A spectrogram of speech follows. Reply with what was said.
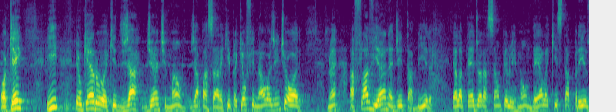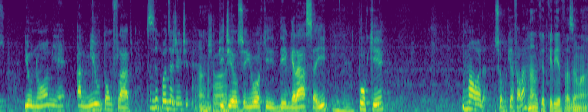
ok? E eu quero aqui já de antemão, já passar aqui para que ao final a gente ore. Não é? A Flaviana de Itabira, ela pede oração pelo irmão dela que está preso e o nome é Hamilton Flávio. Então Sim. depois a gente ah, pedir ao Senhor que dê graça aí, uhum. porque uma hora. O senhor quer falar? Não, que eu queria fazer uma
